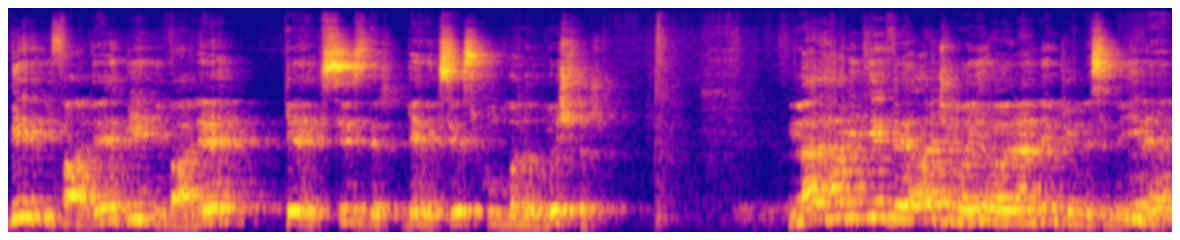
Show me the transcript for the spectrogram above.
bir ifade, bir ibare gereksizdir, gereksiz kullanılmıştır. Merhameti ve acımayı öğrendim cümlesinde yine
